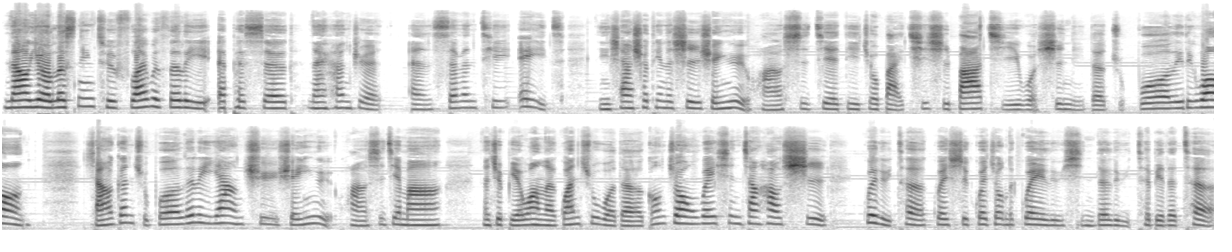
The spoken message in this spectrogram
Now you're listening to Fly with Lily, episode nine hundred and seventy-eight。你现在收听的是《学英语环游世界》第九百七十八集。我是你的主播 Lily Wong。想要跟主播 Lily 一样去学英语环游世界吗？那就别忘了关注我的公众微信账号是“贵旅特”，贵是贵重的贵，旅行的旅，特别的特。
